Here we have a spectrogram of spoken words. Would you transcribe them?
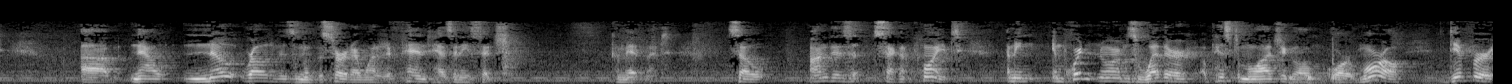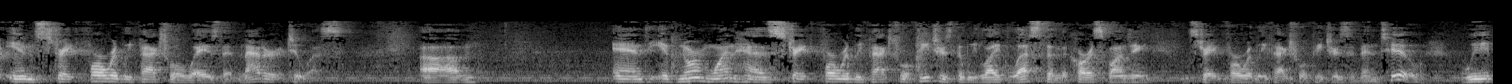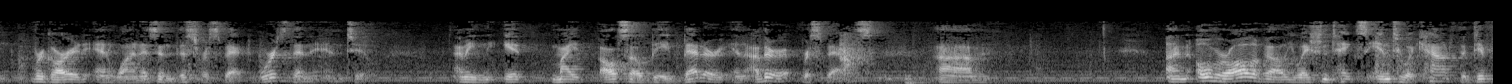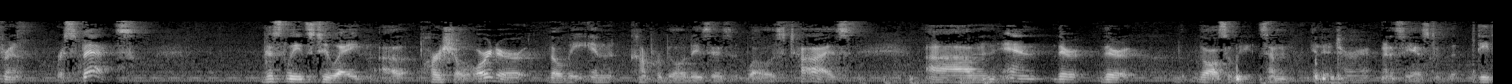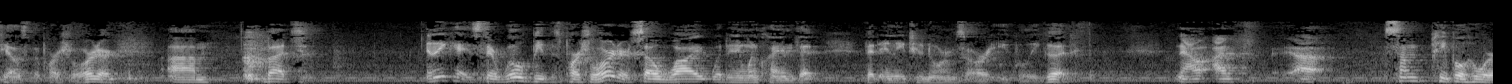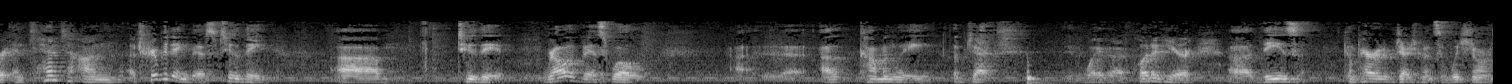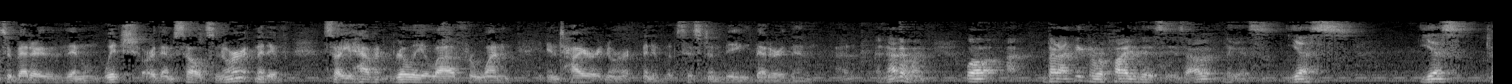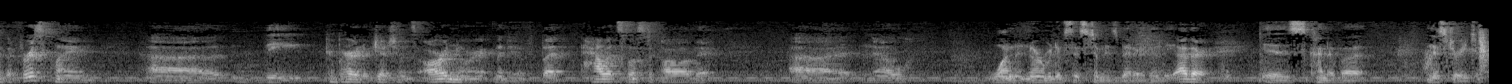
Uh, now, no relativism of the sort I want to defend has any such commitment. So, on this second point, I mean, important norms, whether epistemological or moral, differ in straightforwardly factual ways that matter to us. Um, and if norm one has straightforwardly factual features that we like less than the corresponding straightforwardly factual features of N2, we regard N1 as in this respect worse than N2. I mean, it might also be better in other respects. Um, an overall evaluation takes into account the different respects this leads to a, a, partial order. There'll be incomparabilities as well as ties, um, and there there there'll also be some indeterminacy as to the details of the partial order. Um, but in any case, there will be this partial order. So why would anyone claim that that any two norms are equally good? Now, I've uh, some people who are intent on attributing this to the uh, to the relativists will uh, uh, commonly object in the way that I've put it here. Uh, these comparative judgments of which norms are better than which are themselves normative, so you haven't really allowed for one entire normative system being better than another one. Well, but I think the reply to this is obvious. Yes, yes to the first claim, uh, the comparative judgments are normative, but how it's supposed to follow that uh, no one normative system is better than the other is kind of a mystery to me.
